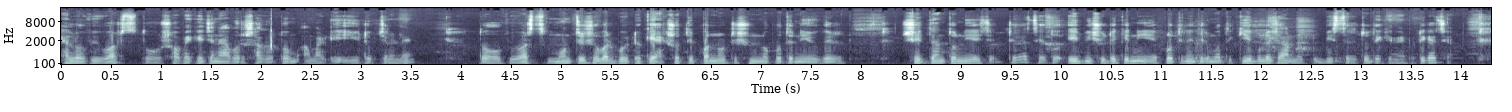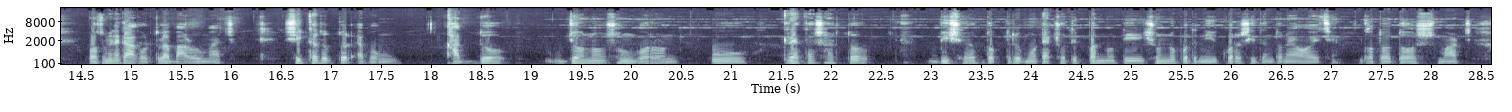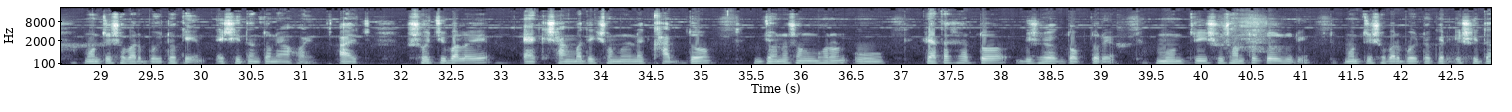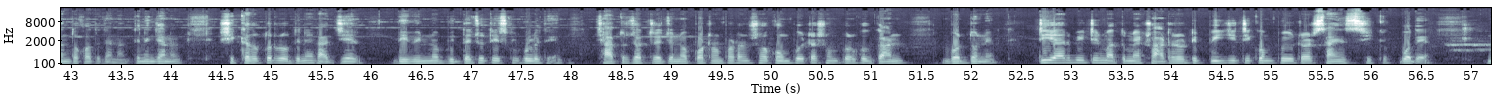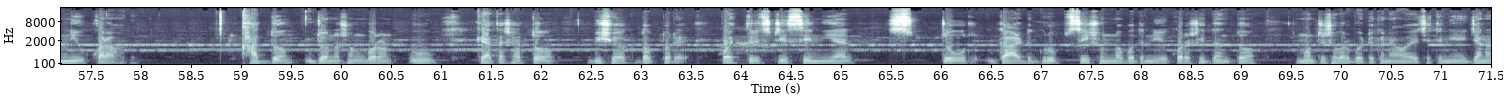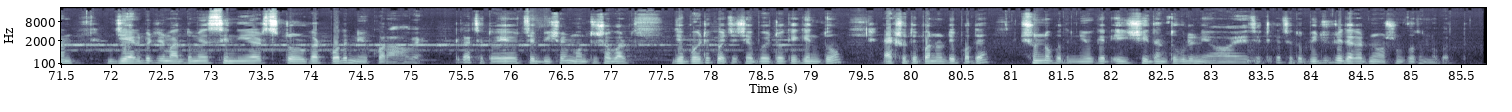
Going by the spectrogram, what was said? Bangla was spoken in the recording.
হ্যালো ভিউয়ার্স তো সবাইকে জানাই আবারও স্বাগতম আমার এই ইউটিউব চ্যানেলে তো ভিউয়ার্স মন্ত্রিসভার বৈঠকে একশো তিপ্পান্নটি শূন্যপদে নিয়োগের সিদ্ধান্ত নিয়েছে, ঠিক আছে? তো এই বিষয়টাকে নিয়ে প্রতিনিধির মধ্যে কী বলেছে আমরা একটু বিস্তারিত দেখে নেব, ঠিক আছে? প্রথমে নাকি আগরতলা বারো মার্চ, শিক্ষা দপ্তর এবং খাদ্য জনসংবরণ ও ক্রেতা স্বার্থ বিষয়ক দপ্তরে মোট একশো তিপ্পান্নটি শূন্যপদে নিয়োগ করার সিদ্ধান্ত নেওয়া হয়েছে। গত দশ মার্চ মন্ত্রিসভার বৈঠকে এই সিদ্ধান্ত নেওয়া হয়। আজ সচিবালয়ে এক সাংবাদিক সম্মেলনে খাদ্য জনসংভরণ ও ক্রেতা স্বার্থ বিষয়ক দপ্তরে মন্ত্রী সুশান্ত চৌধুরী মন্ত্রিসভার বৈঠকের এই সিদ্ধান্ত কথা জানান। তিনি জানান, শিক্ষা দপ্তরের অধীনে রাজ্যের বিভিন্ন বিদ্যাজ্যোতি স্কুলগুলিতে ছাত্রছাত্রীদের জন্য পঠন পাঠন সহ কম্পিউটার সম্পর্ক গান বর্ধনে টিআরবিটির মাধ্যমে একশো আঠারোটি পিজিটি কম্পিউটার সায়েন্স শিক্ষক পদে নিয়োগ করা হবে। খাদ্য, জনসংবরণ ও ক্রেতা স্বার্থ বিষয়ক দপ্তরে পঁয়ত্রিশটি senior store guard group C শূন্য পদে নিয়োগ করার সিদ্ধান্ত মন্ত্রিসভার বৈঠকে নেওয়া হয়েছে। তিনি জানান, জিআরবিটির মাধ্যমে সিনিয়র স্টোর গার্ড পদে নিয়োগ করা হবে। ঠিক আছে? তো এই হচ্ছে বিষয়। মন্ত্রিসভার যে বৈঠক হয়েছে, সেই বৈঠকে কিন্তু একশো তিপ্পান্নটি পদে শূন্য পদে নিয়োগের এই সিদ্ধান্তগুলি নেওয়া হয়েছে, ঠিক আছে? তো ভিডিওটি দেখার জন্য অসংখ্য ধন্যবাদ।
